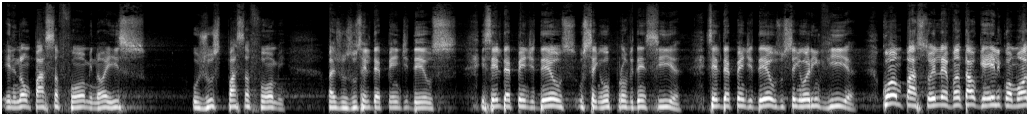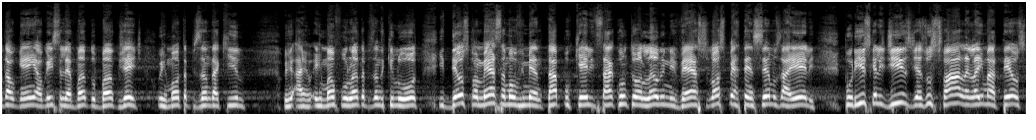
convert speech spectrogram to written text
ele não passa fome, não é isso. O justo passa fome, mas o justo ele depende de Deus. E se ele depende de Deus, o Senhor providencia. Se ele depende de Deus, o Senhor envia. Como pastor, ele levanta alguém, ele incomoda alguém, alguém se levanta do banco, gente, o irmão está precisando daquilo a irmã fulana está precisando daquilo outro. E Deus começa a movimentar porque Ele está controlando o universo, nós pertencemos a Ele. Por isso que Ele diz, Jesus fala lá em Mateus,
